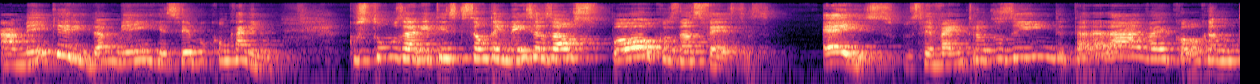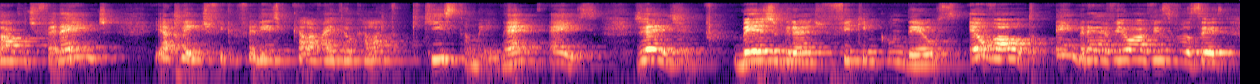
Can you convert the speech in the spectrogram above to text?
Amém, querida, amém, recebo com carinho. Costumo usar itens que são tendências aos poucos nas festas. É isso, você vai introduzindo, tarará, vai colocando um toque diferente e a cliente fica feliz porque ela vai ter o que ela quis também, né? É isso. Gente, beijo grande, fiquem com Deus. Eu volto em breve, eu aviso vocês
